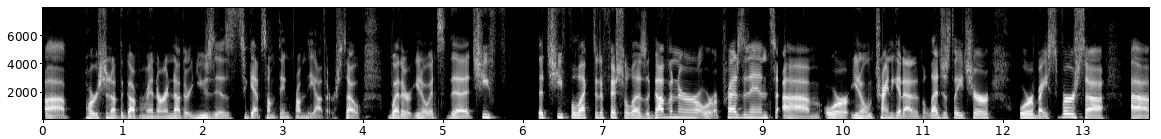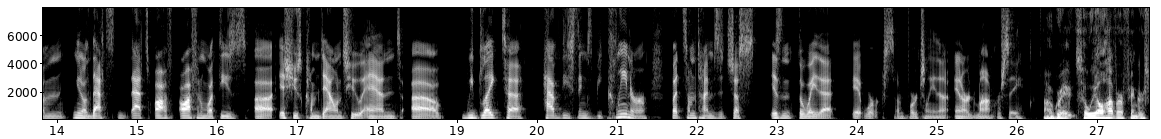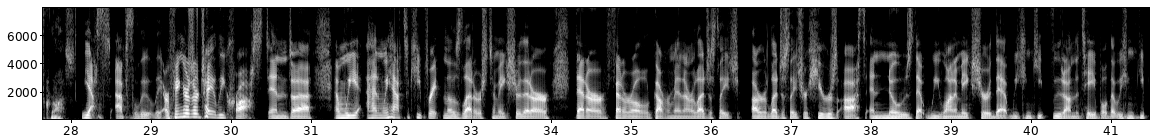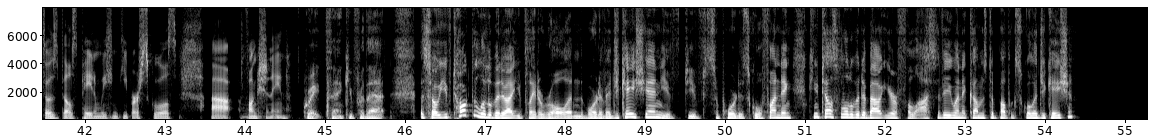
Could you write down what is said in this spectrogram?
uh, portion of the government or another uses to get something from the other so whether you know it's the chief the chief elected official as a governor or a president, um, or you know, trying to get out of the legislature, or vice versa. Um, you know, that's that's off, often what these uh, issues come down to, and uh, we'd like to have these things be cleaner, but sometimes it just isn't the way that it works, unfortunately, in, a, in our democracy. Oh, great! So we all have our fingers crossed. Yes, absolutely. Our fingers are tightly crossed, and uh, and we and we have to keep writing those letters to make sure that our that our federal government, our legislature, our legislature hears us and knows that we want to make sure that we can keep food on the table, that we can keep those bills paid, and we can keep our schools uh, functioning. Great, thank you for that. So you've talked a little bit about you played a role in the board of education. You've you've supported school funding. Can you tell us a little bit about your philosophy when it comes to public school education?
